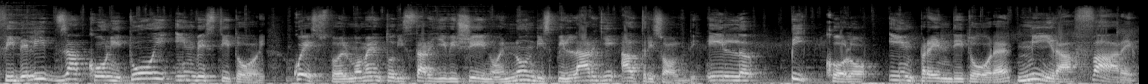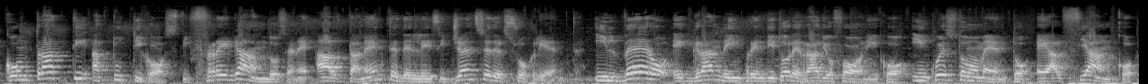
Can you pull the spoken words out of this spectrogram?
Fidelizza con i tuoi investitori. Questo è il momento di stargli vicino e non di spillargli altri soldi. Il piccolo imprenditore mira a fare contratti a tutti i costi, fregandosene altamente delle esigenze del suo cliente. Il vero e grande imprenditore radiofonico in questo momento è al fianco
